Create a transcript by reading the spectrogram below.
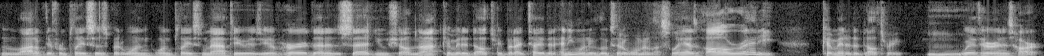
in a lot of different places, but one one place in Matthew is you have heard that it is said, "You shall not commit adultery." But I tell you that anyone who looks at a woman lustfully has already committed adultery Mm. with her in his heart.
